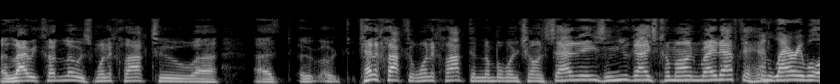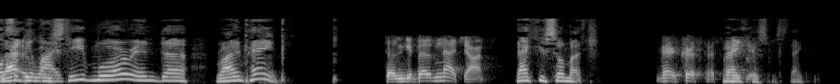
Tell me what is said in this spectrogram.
Uh, Larry Kudlow is 1 o'clock to uh, uh, uh, 10 o'clock to 1 o'clock, the number one show on Saturdays, and you guys come on right after him. And Larry will also La- be uh, live. Steve Moore and uh, Ryan Payne. Doesn't get better than that, John. Thank you so much. Merry Christmas. Merry Thank you. Christmas. Thank you.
